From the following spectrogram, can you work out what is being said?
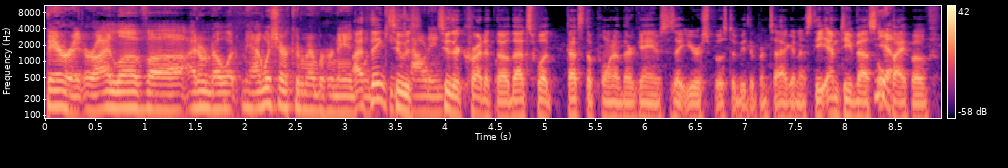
Barrett, or I love. uh I don't know what. Man, I wish I could remember her name. I think to touting. to their credit though, that's what that's the point of their games is that you're supposed to be the protagonist, the empty vessel Yeah. type of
